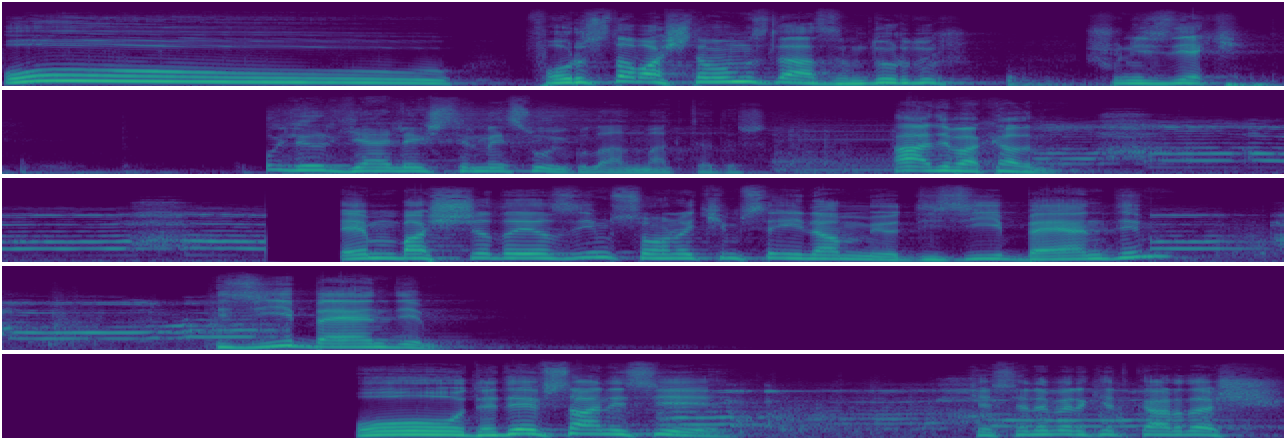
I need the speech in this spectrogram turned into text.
ooo Forrest'a başlamamız lazım. Dur dur. Şunu izleyek. Spoiler yerleştirmesi uygulanmaktadır. Hadi bakalım. En başta da yazayım sonra kimse inanmıyor. Diziyi beğendim. Diziyi beğendim. Oo dede efsanesi. Kesene bereket kardeş.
